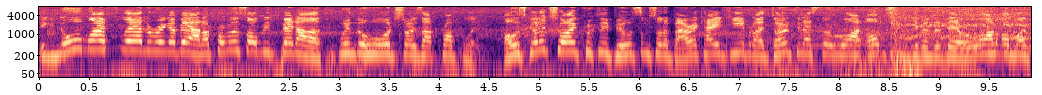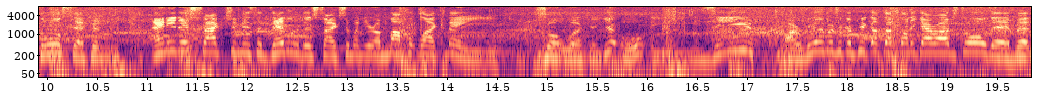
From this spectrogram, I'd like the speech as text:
Ignore my floundering about. I promise I'll be better when the horde shows up properly. I was going to try and quickly build some sort of barricade here, but I don't think that's the right option given that they're right on my doorstep and any distraction is a deadly distraction when you're a muppet like me. Short worker. Yeah, oh, easy. I really wish I could pick up that bloody garage door there, but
